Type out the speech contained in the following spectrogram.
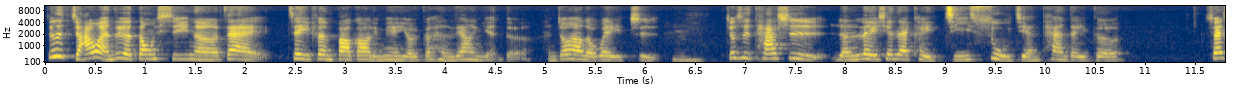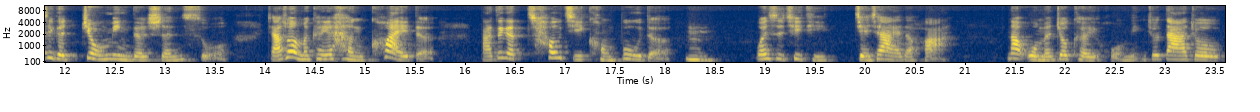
就是甲烷这个东西呢，在这一份报告里面有一个很亮眼的、很重要的位置。嗯，就是它是人类现在可以急速减碳的一个，算是一个救命的绳索。假如说我们可以很快的把这个超级恐怖的嗯温室气体减下来的话，嗯，那我们就可以活命，就大家就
